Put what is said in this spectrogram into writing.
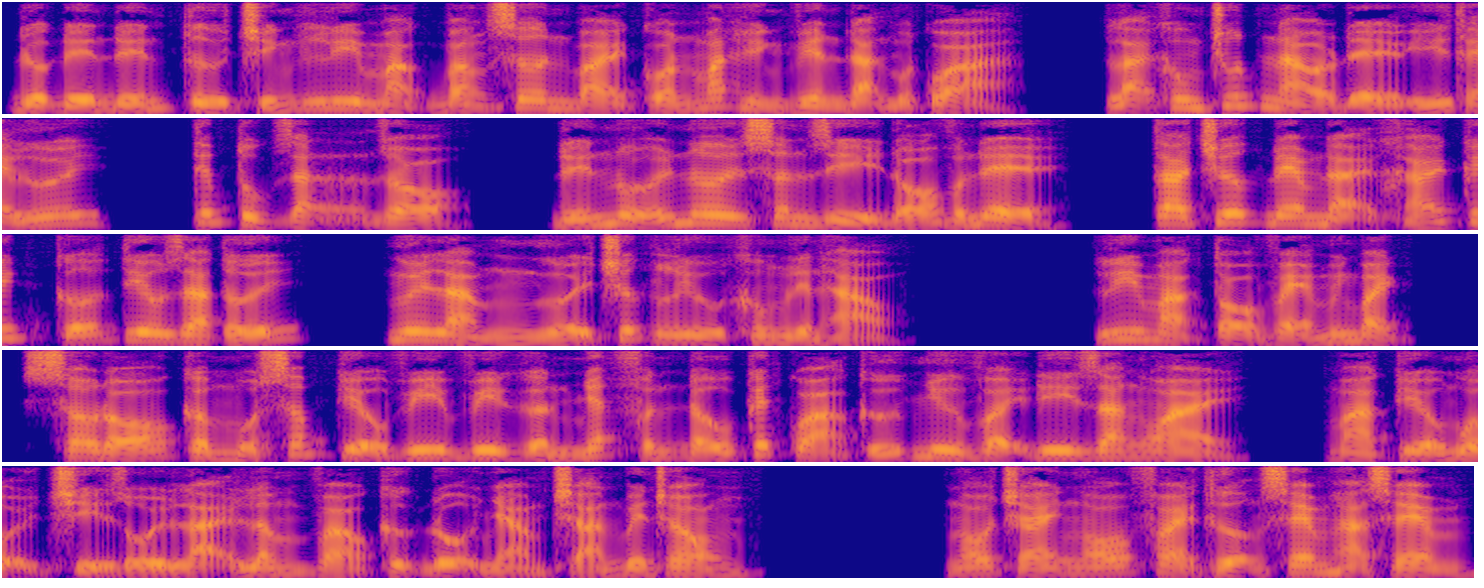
được đến đến từ chính ly mạc băng sơn bài con mắt hình viên đạn một quả, lại không chút nào để ý thẻ lưỡi, tiếp tục dặn dò, đến nỗi nơi sân gì đó vấn đề, ta trước đem đại khái kích cỡ tiêu ra tới, ngươi làm người trước lưu không liền hảo. Ly mạc tỏ vẻ minh bạch, sau đó cầm một sấp tiểu vi vi gần nhất phấn đấu kết quả cứ như vậy đi ra ngoài, mà kiều muội chỉ rồi lại lâm vào cực độ nhảm chán bên trong. Ngó trái ngó phải thượng xem hạ xem,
